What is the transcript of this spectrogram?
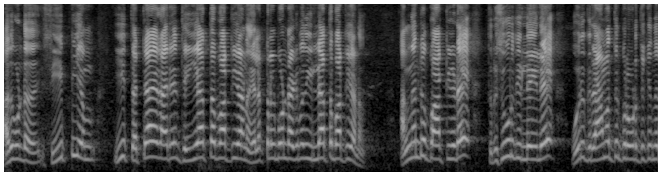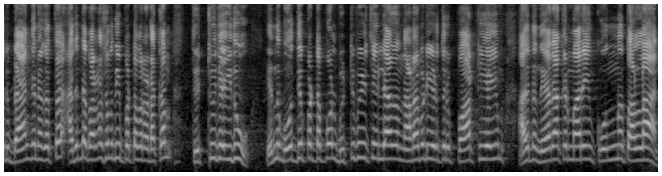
അതുകൊണ്ട് സി പി എം ഈ തെറ്റായ കാര്യം ചെയ്യാത്ത പാർട്ടിയാണ്. ഇലക്ട്രൽ ബോണ്ട് അഴിമതി ഇല്ലാത്ത പാർട്ടിയാണ്. അങ്ങനത്തെ പാർട്ടിയുടെ തൃശ്ശൂർ ജില്ലയിലെ ഒരു ഗ്രാമത്തിൽ പ്രവർത്തിക്കുന്ന ഒരു ബാങ്കിനകത്ത് അതിന്റെ ഭരണസമിതിയിൽപ്പെട്ടവരടക്കം തെറ്റു ചെയ്തു എന്ന് ബോധ്യപ്പെട്ടപ്പോൾ വിട്ടുവീഴ്ചയില്ലാതെ നടപടിയെടുത്തൊരു പാർട്ടിയെയും അതിന്റെ നേതാക്കന്മാരെയും കൊന്നു തള്ളാൻ.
